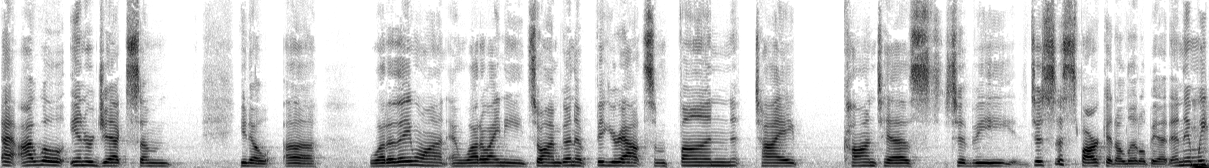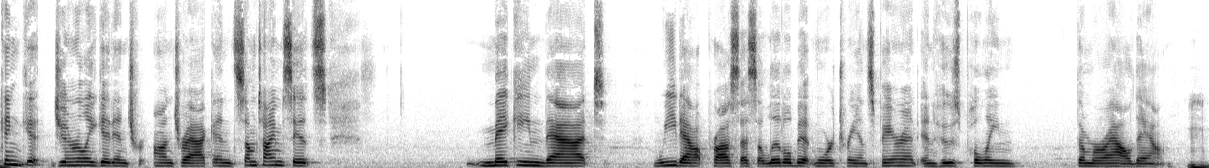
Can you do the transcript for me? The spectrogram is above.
i I will interject some you know uh, what do they want and what do i need? So i'm going to figure out some fun type contests to be just to spark it a little bit. And then we mm-hmm. can get generally get in tr- on track. And sometimes it's making that weed out process a little bit more transparent and who's pulling the morale down. Mm-hmm.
